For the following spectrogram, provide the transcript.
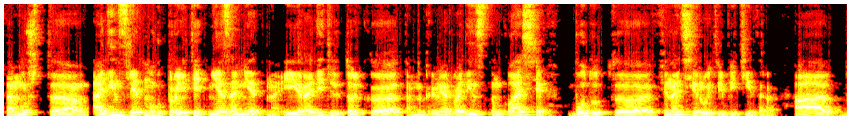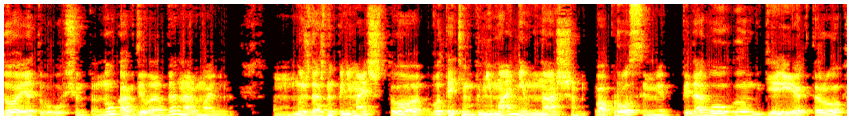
Потому что 11 лет могут пролететь незаметно. И родители только, там, например, в 11 классе будут э, финансировать репетитора. А до этого, в общем-то, ну, как дела? Да, нормально мы же должны понимать, что вот этим вниманием нашим, вопросами к педагогам, к директору,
